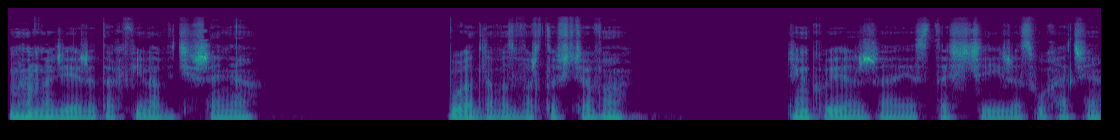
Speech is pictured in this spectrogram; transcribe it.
Mam nadzieję, że ta chwila wyciszenia była dla Was wartościowa. Dziękuję, że jesteście i że słuchacie.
